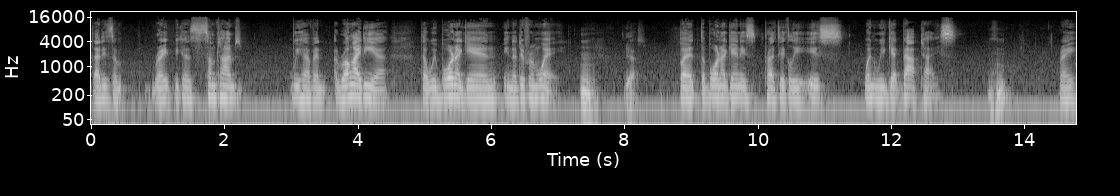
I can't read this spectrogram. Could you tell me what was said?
That is a, right because sometimes we have an, a wrong idea that we're born again in a different way. Mm. Yes. But the born again is practically is when we get baptized, right?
